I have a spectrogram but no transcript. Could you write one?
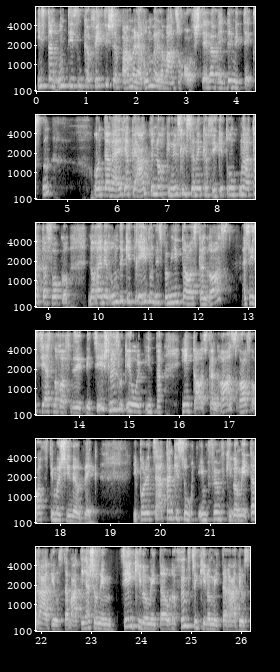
ist dann um diesen Kaffeetisch ein paar Mal herum, weil da waren so Aufstellerwände mit Texten. Und derweil der Beamte noch genüsslich seinen Kaffee getrunken hat, hat der Focko noch eine Runde gedreht und ist beim Hinterausgang raus. Also ist zuerst noch auf den WC-Schlüssel geholt, hinter, Hinterausgang raus, rauf auf die Maschine und weg. Die Polizei hat dann gesucht im 5 Kilometer Radius. Da war der schon im 10 Kilometer oder 15 Kilometer Radius.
